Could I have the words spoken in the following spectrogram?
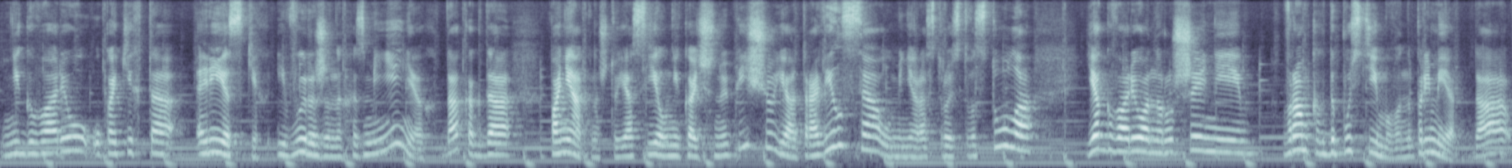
не говорю о каких-то резких и выраженных изменениях, да, когда понятно, что я съел некачественную пищу, я отравился, у меня расстройство стула. Я говорю о нарушении в рамках допустимого. Например, да,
